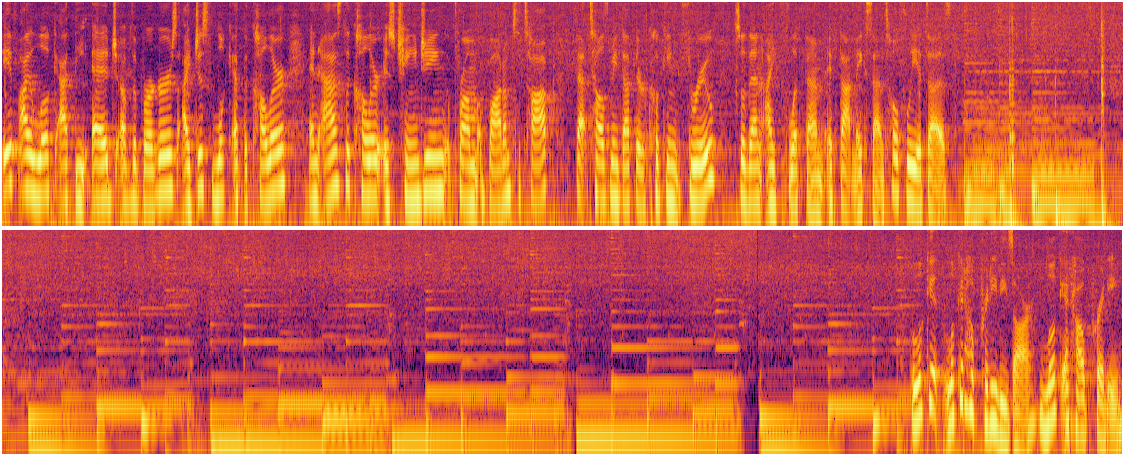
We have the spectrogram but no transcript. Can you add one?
if I look at the edge of the burgers, I just look at the color, and as the color is changing from bottom to top, that tells me that they're cooking through. So then I flip them, if that makes sense. Hopefully, it does. Look at look at how pretty these are. Look at how pretty.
